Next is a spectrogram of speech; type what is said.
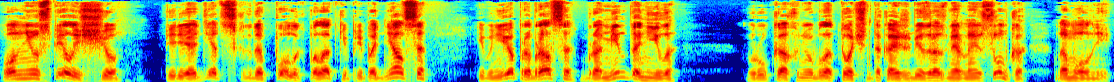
Он не успел еще переодеться, когда полог палатки приподнялся, и в нее пробрался Брамин Данила. В руках у него была точно такая же безразмерная сумка на молнии.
